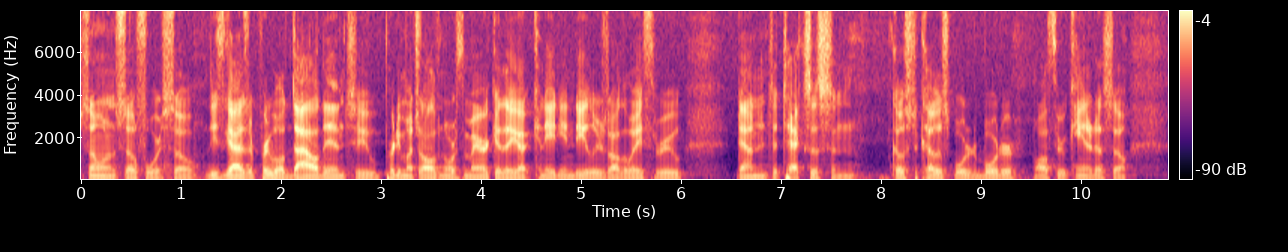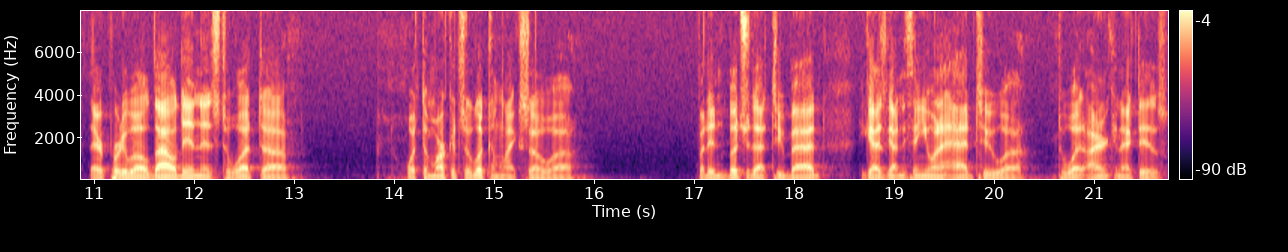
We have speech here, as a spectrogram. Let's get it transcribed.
so on and so forth. So these guys are pretty well dialed into pretty much all of North America. They got Canadian dealers all the way through down into Texas and coast to coast, border to border, all through Canada. So they're pretty well dialed in as to what uh, what the markets are looking like. So uh, if I didn't butcher that too bad, you guys got anything you want to add to uh, to what Iron Connect is?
